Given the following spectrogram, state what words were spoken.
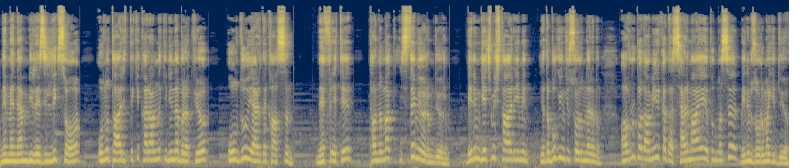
ne menem bir rezillikse o, onu tarihteki karanlık inine bırakıyor, olduğu yerde kalsın. Nefreti tanımak istemiyorum diyorum. Benim geçmiş tarihimin ya da bugünkü sorunlarımın Avrupa'da Amerika'da sermaye yapılması benim zoruma gidiyor.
